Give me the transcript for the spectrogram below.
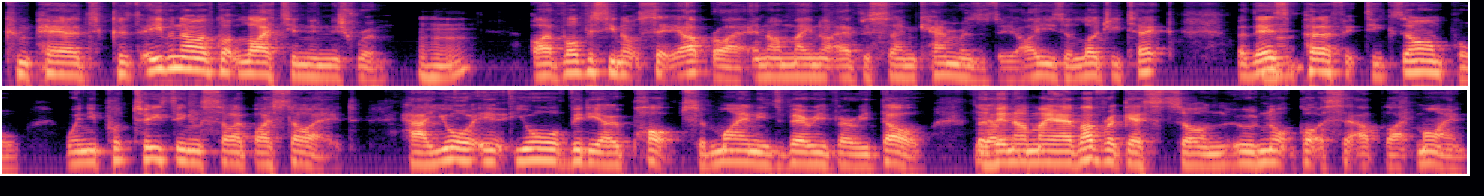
compared. Because even though I've got lighting in this room, hmm I've obviously not set it up right, and I may not have the same cameras as you. I use a Logitech, but there's mm-hmm. a perfect example when you put two things side by side. How your your video pops and mine is very very dull. But Yep. then I may have other guests on who've not got a setup like mine,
